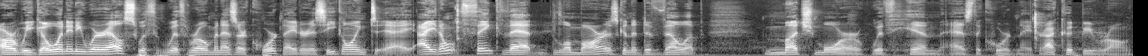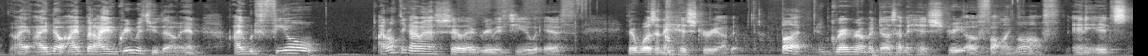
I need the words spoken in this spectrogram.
are we going anywhere else with with Roman as our coordinator? Is he going to? I- don't think that Lamar is going to develop much more with him as the coordinator. I could be wrong though. I, I know, I but I agree with you though, and I would feel, I don't think I would necessarily agree with you if there wasn't a history of it. But Greg Roman does have a history of falling off, and it's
